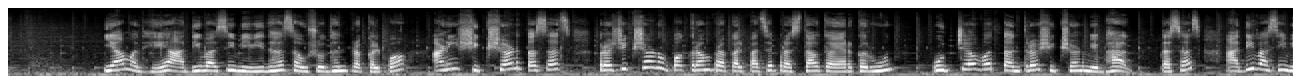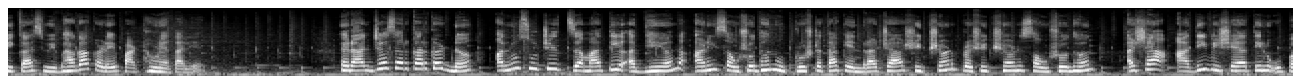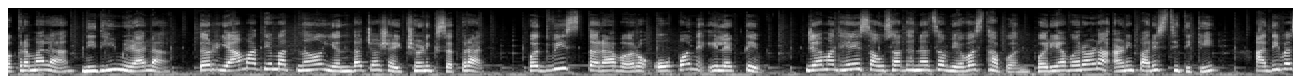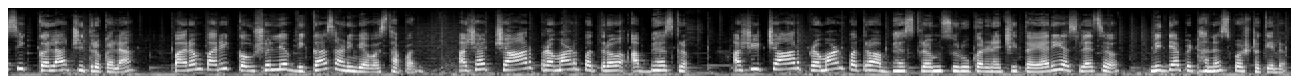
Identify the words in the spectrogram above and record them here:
यामध्ये आदिवासी विविध संशोधन प्रकल्प आणि शिक्षण तसंच प्रशिक्षण उपक्रम प्रकल्पाचे प्रस्ताव तयार करून उच्च व तंत्र शिक्षण विभाग तसंच आदिवासी विकास विभागाकडे पाठवण्यात आले आहेत. राज्य सरकारकडनं अनुसूचित जमाती अध्ययन आणि संशोधन उत्कृष्टता केंद्राच्या शिक्षण प्रशिक्षण संशोधन अशा आदी विषयातील उपक्रमाला निधी मिळाला तर या माध्यमातनं यंदाच्या शैक्षणिक सत्रात पदवी स्तरावर ओपन इलेक्टिव्ह ज्यामध्ये संसाधनाचं व्यवस्थापन पर्यावरण आणि पारिस्थितिकी आदिवासी कला चित्रकला पारंपरिक कौशल्य विकास आणि व्यवस्थापन अशा चार प्रमाणपत्र अभ्यासक्रम अशी चार प्रमाणपत्र अभ्यासक्रम सुरू करण्याची तयारी असल्याचं विद्यापीठानं स्पष्ट केलं.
